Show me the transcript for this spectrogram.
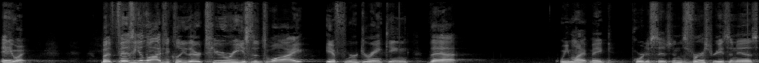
Anyway, but physiologically, there are two reasons why if we're drinking that we might make poor decisions. The first reason is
